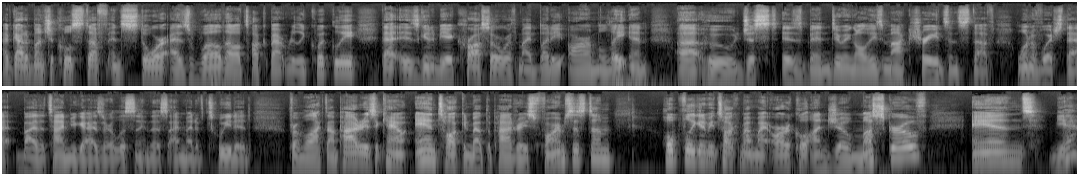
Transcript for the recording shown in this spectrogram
I've got a bunch of cool stuff in store as well that I'll talk about really quickly. That is going to be a crossover with my buddy Aram Leighton, uh, who just has been doing all these mock trades and stuff. One of which that by the time you guys are listening to this, I might have tweeted from Locked On Padres account and talking about the Padres farm system. Hopefully, going to be talking about my article on Joe Musgrove. And yeah,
